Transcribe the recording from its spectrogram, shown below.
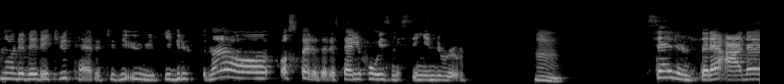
når dere rekrutterer til de ulike gruppene, og, og spørre dere selv 'who is missing in the room'? Mm. Se rundt dere. Er det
